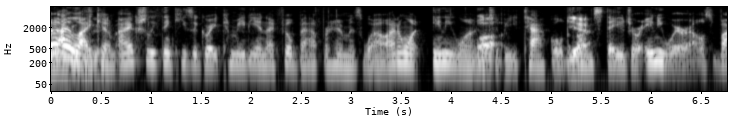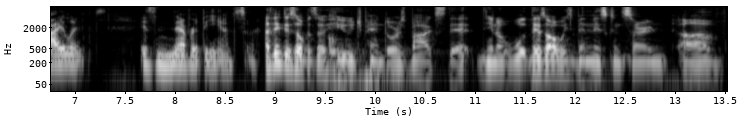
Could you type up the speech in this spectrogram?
really I good like decision. him. I actually think he's a great comedian. I feel bad for him as well. I don't want anyone Well, to be tackled yeah. on stage or anywhere else. Violence is never the answer. I think this opens a huge Pandora's box that you know w- there's always been this concern of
